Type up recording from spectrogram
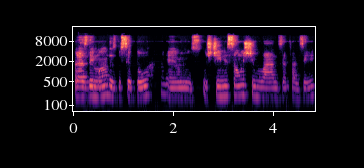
para as demandas do setor. É, os, os times são estimulados a fazer.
